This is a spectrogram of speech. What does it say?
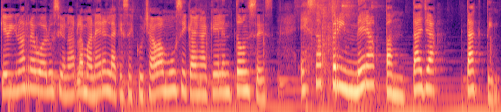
que vino a revolucionar la manera en la que se escuchaba música en aquel entonces, esa primera pantalla táctil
